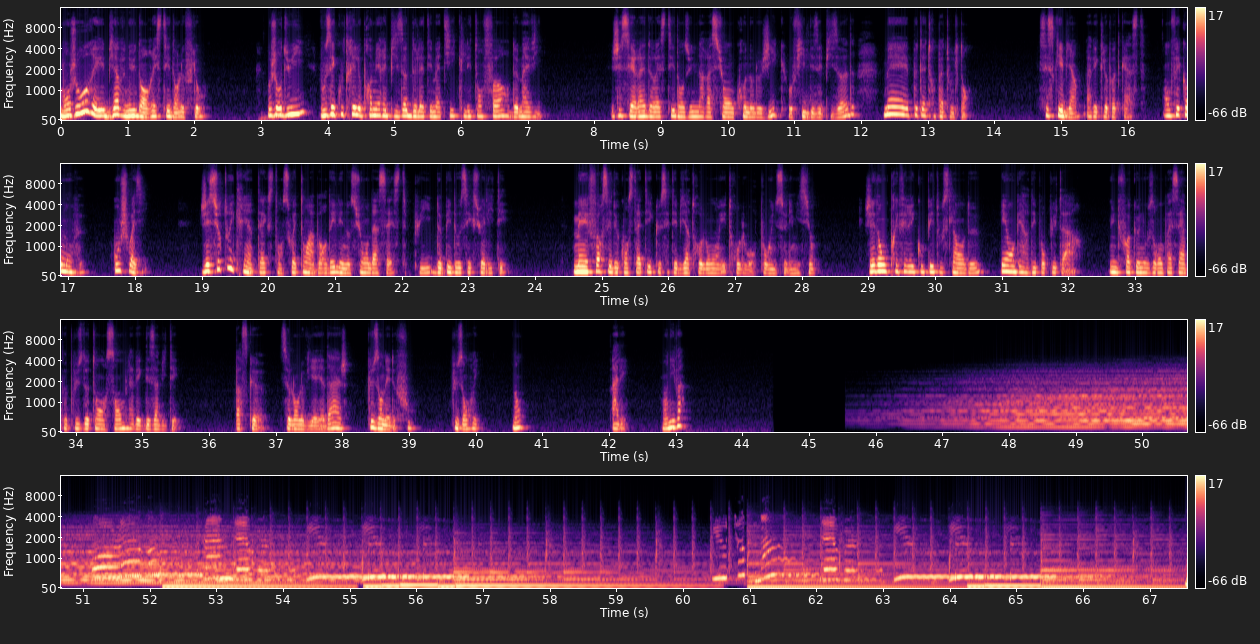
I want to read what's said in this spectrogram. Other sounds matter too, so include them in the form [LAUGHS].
Bonjour et bienvenue dans Rester dans le flot. Aujourd'hui, vous écouterez le premier épisode de la thématique Les temps forts de ma vie. J'essaierai de rester dans une narration chronologique au fil des épisodes, mais peut-être pas tout le temps. C'est ce qui est bien avec le podcast. On fait comme on veut. On choisit. J'ai surtout écrit un texte en souhaitant aborder les notions d'inceste, puis de pédosexualité. Mais force est de constater que c'était bien trop long et trop lourd pour une seule émission. J'ai donc préféré couper tout cela en deux et en garder pour plus tard, une fois que nous aurons passé un peu plus de temps ensemble avec des invités. Parce que, selon le vieil adage, plus on est de fous, plus on rit, non? Allez, on y va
